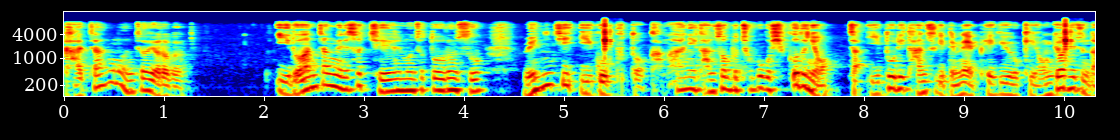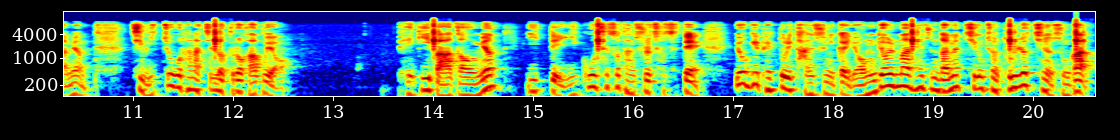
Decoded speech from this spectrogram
가장 먼저 여러분 이러한 장면에서 제일 먼저 떠오른 수 왠지 이곳부터 가만히 단수 한번 쳐보고 싶거든요. 자 이 돌이 단수기 때문에 백이 이렇게 연결해 준다면 지금 이쪽으로 하나 찔러 들어가고요. 백이 막아오면 이때 이곳에서 단수를 쳤을 때 여기 백돌이 단수니까 연결만 해준다면 지금처럼 돌려치는 순간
